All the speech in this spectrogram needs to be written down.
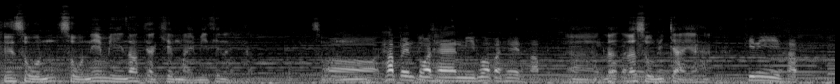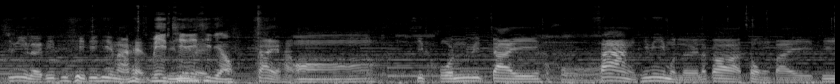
คือศูนย์ศูนย์นี่มีนอกจากเชียงใหม่มีที่ไหนครับ ศูนเอ่ย์อถ้าเป็นตัวแทนมีทั่วประเทศครับ เอ่อแล้วแล้วศูนย์วิจัยอะฮะ ที่นี่ครับ ที่นี่เลยที่ที่ที่ที่มาเนี่ยมีที่นี่เลยที่เดียว ใช่ครับอ๋อคิดค้นวิจัยโอ้โหสร้างที่นี่หมดเลย แล้วก็ส่งไปที่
